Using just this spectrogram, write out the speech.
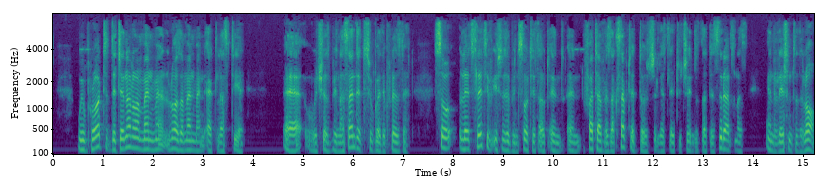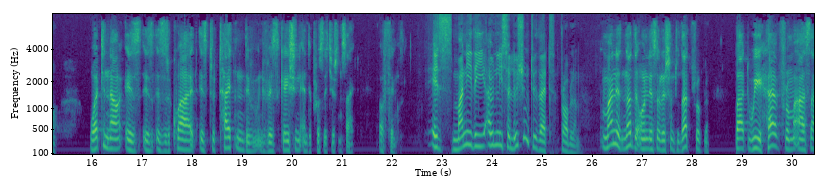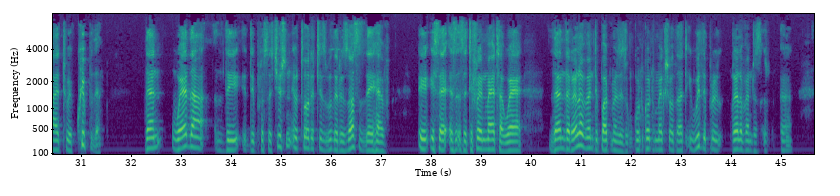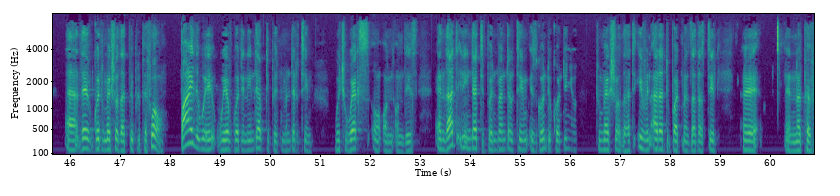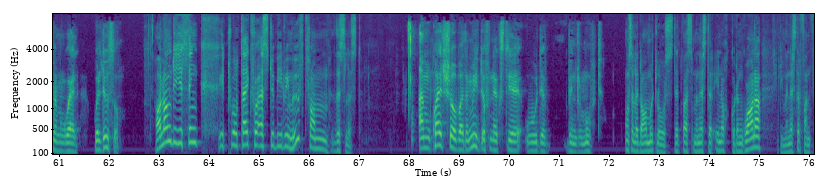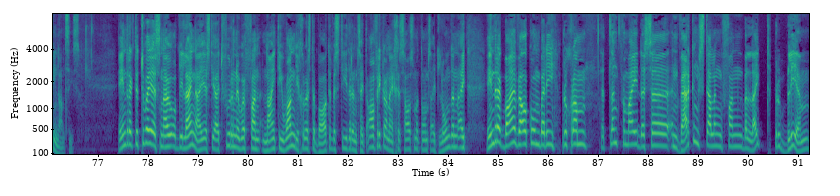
We brought the General Amendment, Laws Amendment Act last year, uh, which has been assented to by the President. So legislative issues have been sorted out, and, and FATF has accepted those legislative changes that the seriousness in relation to the law. What now is, is, is required is to tighten the investigation and the prosecution side of things. Is money the only solution to that problem? Money is not the only solution to that problem, but we have from our side to equip them. Then, whether the the prosecution authorities, with the resources they have, is a is a different matter. Where then the relevant department is going to make sure that with the relevant uh, uh, they've got to make sure that people perform. By the way, we have got an in-depth departmental team which works on, on, on this, and that in-depth departmental team is going to continue to make sure that even other departments that are still uh, not performing well will do so. How long do you think it will take for us to be removed from this list? I'm quite sure by the mid of next year would have been removed. Ons hulle daar moet los. Dit was minister Enoch Godongwana, die minister van Finansies. Hendrik de Tooy is nou op die lyn. Hy is die uitvoerende hoof van 91, die grootste batebestuurder in Suid-Afrika en hy gesels met ons uit Londen uit. Hendrik, baie welkom by die program. Dit klink vir my dis 'n inwerkingstelling van beleid probleem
